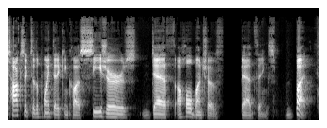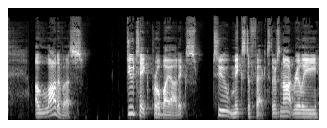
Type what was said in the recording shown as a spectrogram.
toxic to the point that it can cause seizures, death, a whole bunch of bad things. But a lot of us do take probiotics to mixed effect. There's not really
